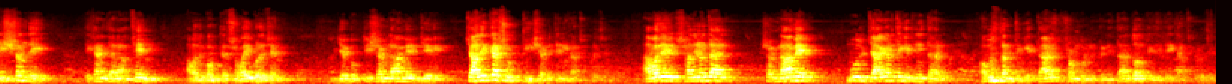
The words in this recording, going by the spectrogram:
নিঃসন্দেহে এখানে যারা আছেন, আমাদের বক্তা সবাই বলেছেন যে মুক্তি সংগ্রামের যে চালিকা শক্তি হিসাবে তিনি কাজ করেছেন। আমাদের স্বাধীনতার সংগ্রামের মূল জায়গা থেকে তিনি তার অবস্থান থেকে, তার সংগঠনকে নিয়ে তার দলকে নিয়ে তিনি কাজ করেছেন।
